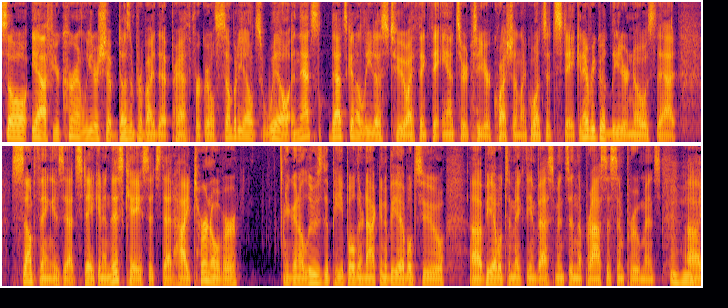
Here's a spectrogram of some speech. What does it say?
So yeah, if your current leadership doesn't provide that path for growth, somebody else will, and that's that's going to lead us to I think the answer to your question, like what's at stake. And every good leader knows that something is at stake, and in this case, it's that high turnover you're going to lose the people. They're not going to be able to uh, be able to make the investments in the process improvements. Mm-hmm. uh,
